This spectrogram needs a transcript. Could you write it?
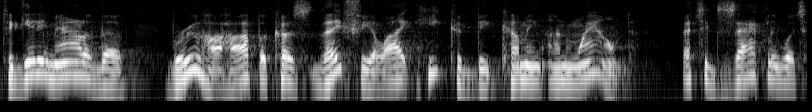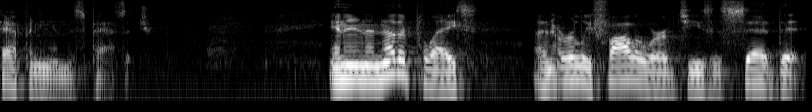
to get him out of the brouhaha because they feel like he could be coming unwound. That's exactly what's happening in this passage. And in another place, an early follower of Jesus said that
